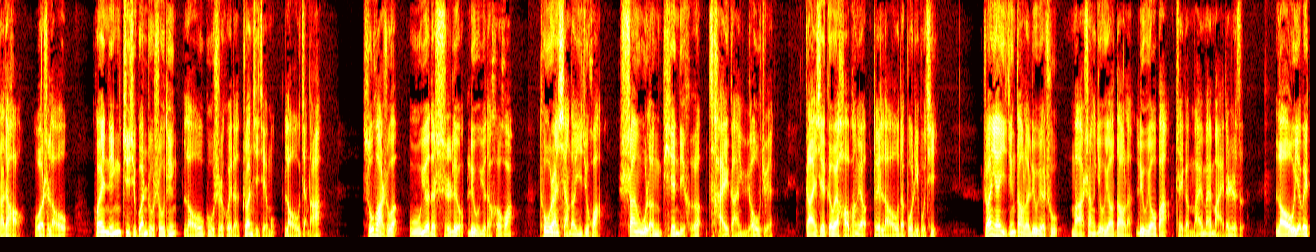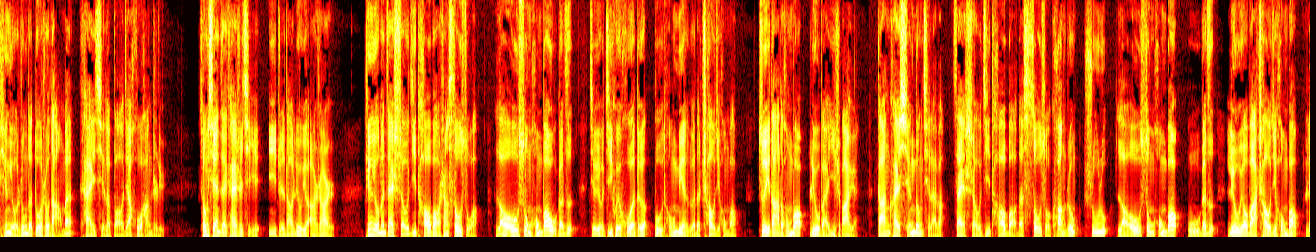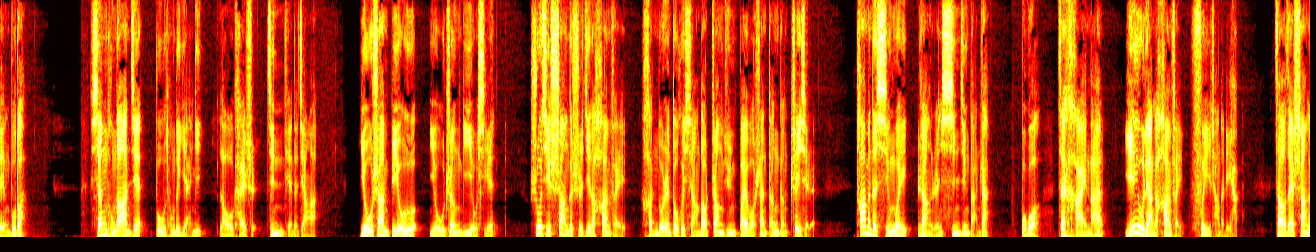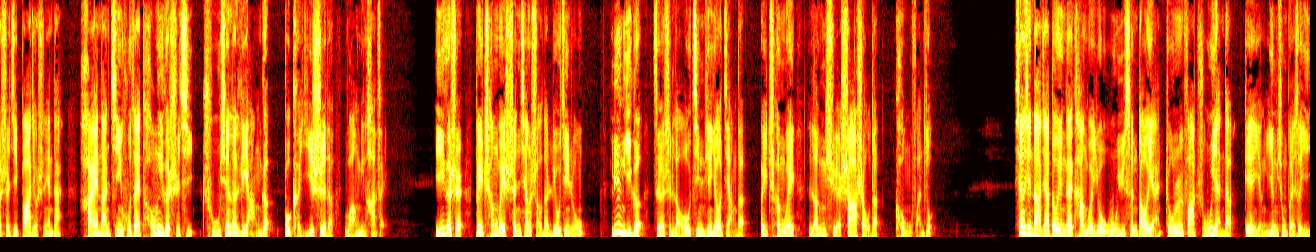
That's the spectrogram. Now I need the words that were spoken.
大家好，我是老欧，欢迎您继续关注收听老欧故事会的专辑节目《老欧讲答案》。俗话说，五月的石榴，六月的荷花。突然想到一句话：“山无棱，天地合，才敢与欧绝。”感谢各位好朋友对老欧的不离不弃。转眼已经到了六月初，马上又要到了六幺八这个买买买的日子，老欧也为听友中的剁手党们开启了保驾护航之旅。从现在开始起，一直到六月二十二日，听友们在手机淘宝上搜索“老欧送红包”五个字，就有机会获得不同面额的超级红包，最大的红包六百一十八元。赶快行动起来吧！在手机淘宝的搜索框中输入“老欧送红包”五个字，六幺八超级红包领不断。相同的案件，不同的演绎，老欧开始今天的讲案。有善必有恶，有正亦有邪。说起上个世纪的悍匪，很多人都会想到张军、白宝山等等这些人，他们的行为让人心惊胆战。不过，在海南也有两个悍匪，非常的厉害。早在上个世纪八九十年代，海南近乎在同一个时期出现了两个不可一世的亡命悍匪。一个是被称为“神枪手”的刘进荣，另一个则是老欧今天要讲的被称为“冷血杀手”的孔凡作。相信大家都应该看过由吴宇森导演、周润发主演的电影《英雄本色一》。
